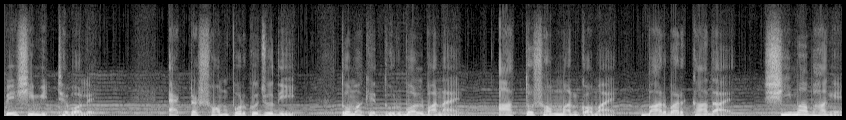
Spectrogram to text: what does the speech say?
বেশি মিথ্যে বলে। একটা সম্পর্ক যদি তোমাকে দুর্বল বানায়, আত্মসম্মান কমায়, বারবার কাঁদায়, সীমা ভাঙে,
